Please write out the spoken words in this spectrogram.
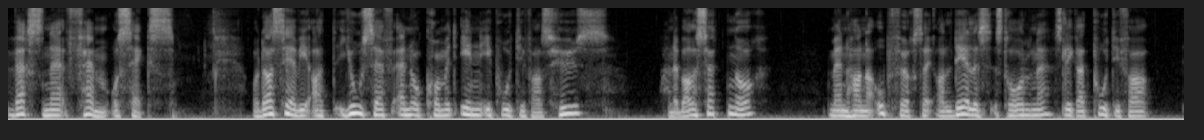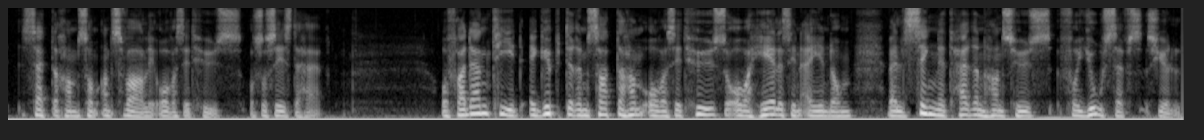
versene fem og seks. Og da ser vi at Josef er nå kommet inn i Potifars hus. Han er bare 17 år, men han har oppført seg aldeles strålende, slik at Potifar setter ham som ansvarlig over sitt hus. Og så sies det her. Og fra den tid egypteren satte ham over sitt hus og over hele sin eiendom, velsignet Herren hans hus for Josefs skyld.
